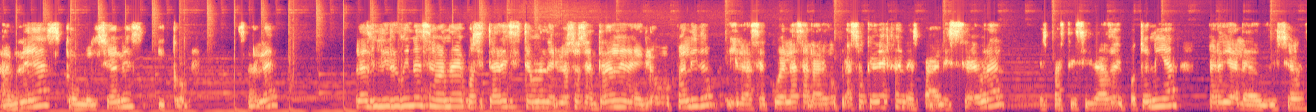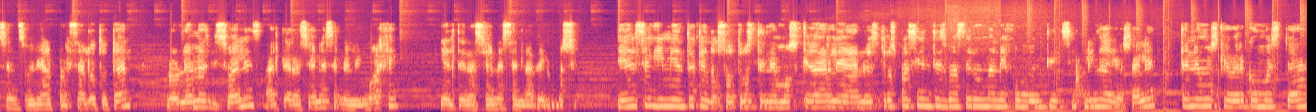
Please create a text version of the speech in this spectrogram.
apneas, convulsiones y coma. ¿Sale? Las bilirrubinas se van a depositar en el sistema nervioso central en el globo pálido y las secuelas a largo plazo que dejan es parálisis cerebral, espasticidad o hipotonía, pérdida de audición sensorial parcial o total, problemas visuales, alteraciones en el lenguaje y alteraciones en la deglución. El seguimiento que nosotros tenemos que darle a nuestros pacientes va a ser un manejo multidisciplinario, ¿sale? Tenemos que ver cómo está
